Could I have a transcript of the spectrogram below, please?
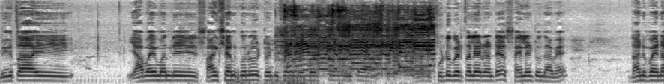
మిగతా ఈ యాభై మంది సాంక్షన్కును ట్వంటీ ఫైవ్ మెంబర్స్ ఇంకా ఫుడ్ పెడతలేరంటే సైలెంట్ ఉంది ఆమె. దానిపైన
